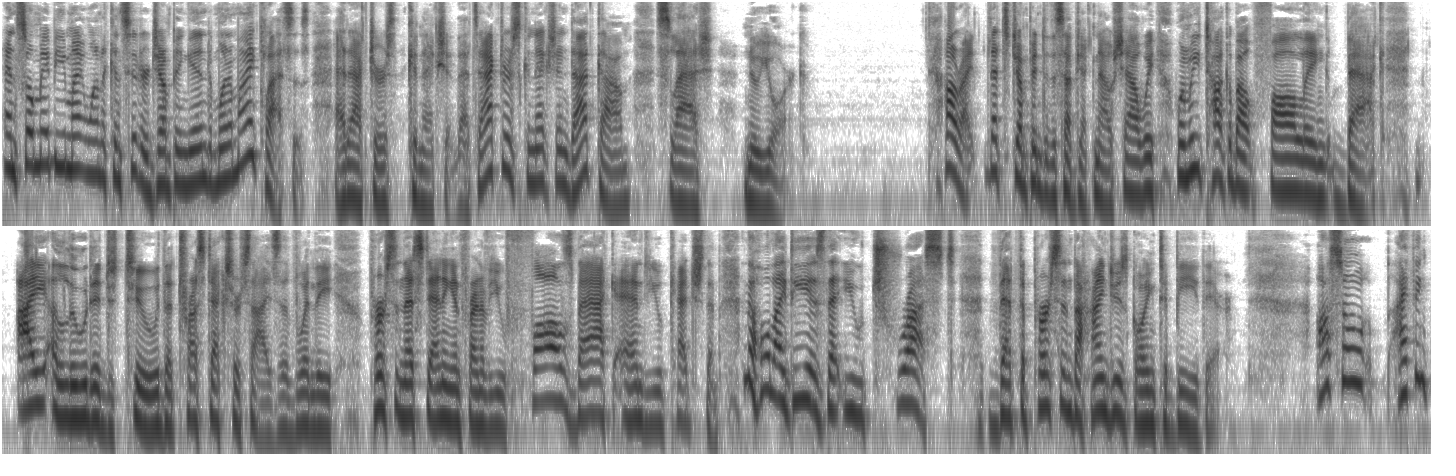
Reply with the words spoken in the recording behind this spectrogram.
And so maybe you might want to consider jumping into one of my classes at Actors Connection. That's actorsconnection.com slash New York. All right, let's jump into the subject now, shall we? When we talk about falling back, I alluded to the trust exercise of when the person that's standing in front of you falls back and you catch them. And the whole idea is that you trust that the person behind you is going to be there. Also, I think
